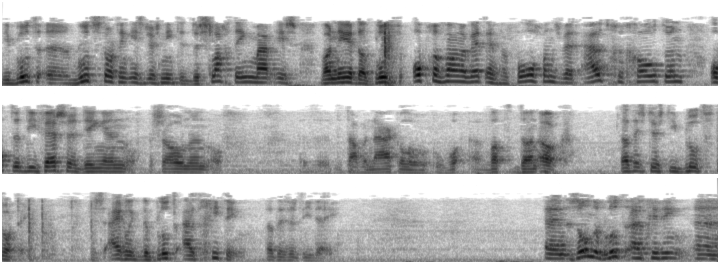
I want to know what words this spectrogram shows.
Die bloed, uh, bloedstorting is dus niet de slachting, maar is wanneer dat bloed opgevangen werd en vervolgens werd uitgegoten op de diverse dingen of personen of de tabernakel of wat dan ook. Dat is dus die bloedstorting. Dus eigenlijk de bloeduitgieting, dat is het idee. En zonder bloeduitgieting uh,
